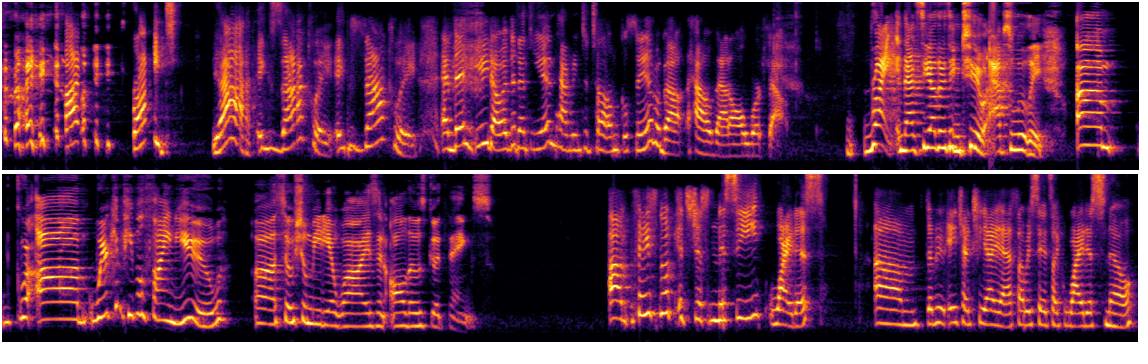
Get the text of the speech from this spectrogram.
right? right. Yeah, exactly. Exactly. And then, you know, and then at the end having to tell Uncle Sam about how that all worked out. Right. And that's the other thing too. Absolutely. Um, um where can people find you uh, social media wise and all those good things? Um, Facebook, it's just Missy Whitis. Um, W H I T I S. I always say it's like white as snow.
